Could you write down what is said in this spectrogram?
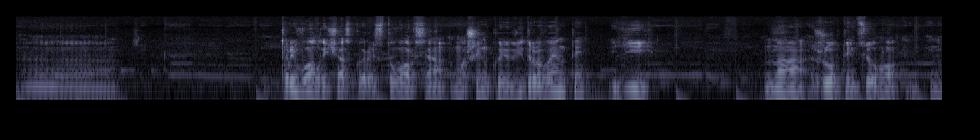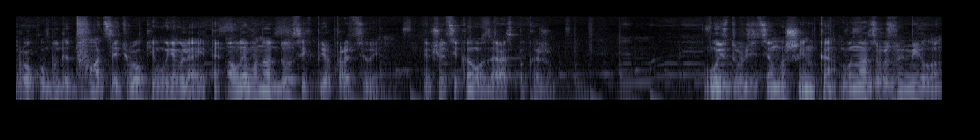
Е- тривалий час користувався машинкою від Ровенти. Їй на жовтень цього року буде 20 років, уявляєте, але вона до сих пір працює. Якщо цікаво, зараз покажу. Ось, друзі, ця машинка, вона зрозуміло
